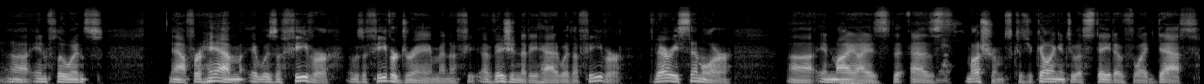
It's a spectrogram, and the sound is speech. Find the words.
mm-hmm. Uh, influence. Now, for him, it was a fever. It was a fever dream and a, f- a vision that he had with a fever. Very similar, uh, in my eyes, as yes. mushrooms, because you're going into a state of like death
